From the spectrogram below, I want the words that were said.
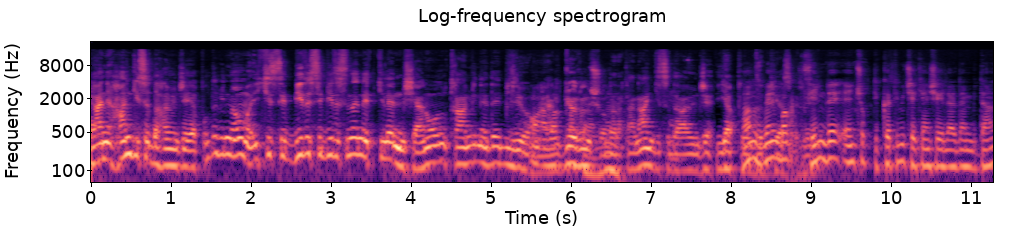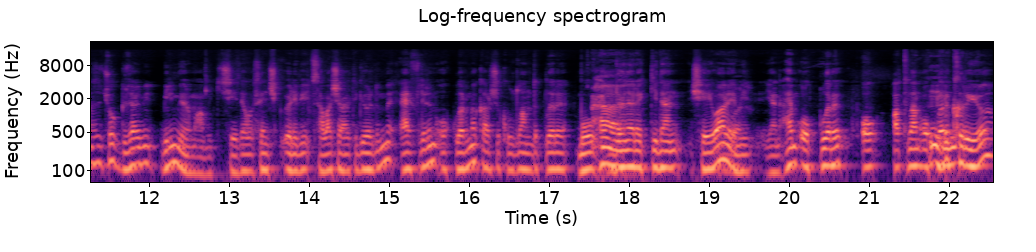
Yani hangisi daha önce yapıldı bilmiyorum ama ikisi birisi birisinden etkilenmiş yani onu tahmin edebiliyorum Ona yani görünüş olarak. Yani hangisi daha önce yapıldı? Yalnız benim bak piyasaya. filmde en çok dikkatimi çeken şeylerden bir tanesi çok güzel bir bilmiyorum abi şeyde o sen hiç öyle bir savaş aleti gördün mü? Elflerin oklarına karşı kullandıkları bu Ha. dönerek giden şey var ya bir yani hem okları o atılan okları kırıyor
